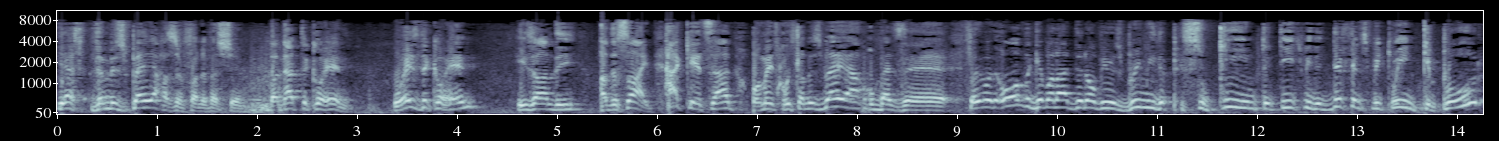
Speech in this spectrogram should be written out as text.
Yes, the Mizbeach is in front of Hashem, but not the Kohen. Where's the Kohen? He's on the other side. Haketzad, omed chutz mizbeach ubazeh. So all the Gemara did over here is bring me the pesukim to teach me the difference between Kippur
